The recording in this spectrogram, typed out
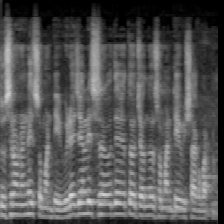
చూసిన ఉండండి సుమన్ టీవీ. వీడియో జర్నలిస్ట్ రవితేజతో చందు సుమన్ టీవీ విశాఖపట్నం.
